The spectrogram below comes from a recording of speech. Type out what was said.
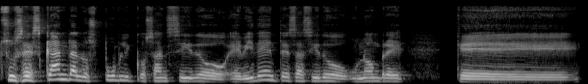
sus escándalos públicos han sido evidentes, ha sido un hombre que,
